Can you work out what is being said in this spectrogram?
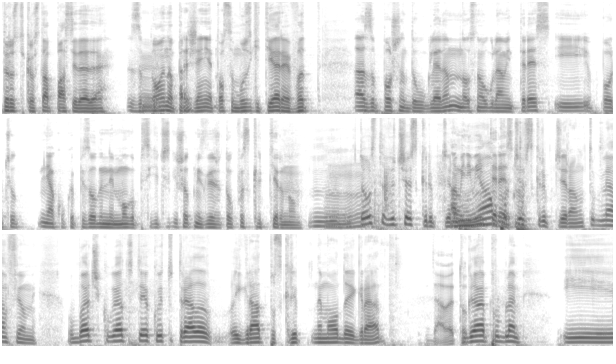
Дръсти кръста пасти да е. За... То е напрежение, то са музики, тия реват. Аз започнах да го гледам но с много голям интерес и повече от няколко епизода не мога психически, защото ми изглежда толкова скриптирано. Mm-hmm. То остави, че е скриптирано. Ами не ми е Нямам интересно. против скриптираното, гледам филми. Обаче, когато те, които трябва да играят по скрипт, не могат да играят, Да, бе, то... тогава е проблем. И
